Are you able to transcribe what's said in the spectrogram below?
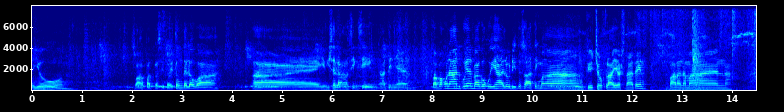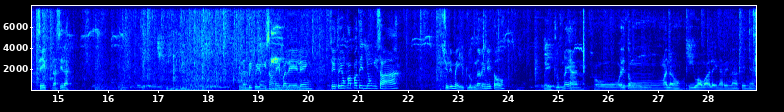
Ayun. So, apat plus ito. Itong dalawa, ay yung isa lang ang singsing. Atin yan. Babakunahan ko yan bago ko ihalo dito sa ating mga future flyers natin. Para naman safe na sila. Sinabi ko yung isang naibaleleng. So ito yung kapatid nung isa. Actually may itlog na rin ito. May itlog na yan. So itong ano, iwawalay na rin natin yan.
